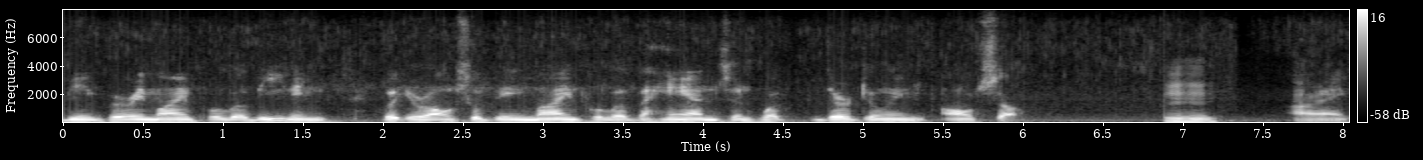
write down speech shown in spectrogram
being very mindful of eating, but you're also being mindful of the hands and what they're doing also. hmm All right.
